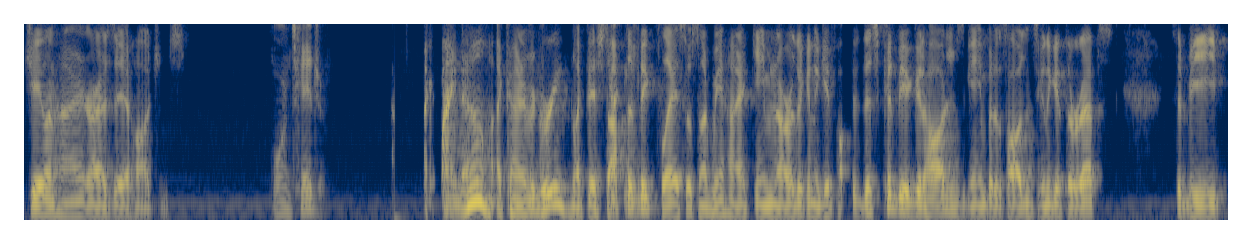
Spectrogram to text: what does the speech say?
Jalin Hyatt, or Isaiah Hodgins? Lawrence Cager. I, I know. I kind of agree. Like they stopped the big play, so it's not going to be a Hyatt game. Now, are they going to give this? Could be a good Hodgins game, but is Hodgins going to get the reps to be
